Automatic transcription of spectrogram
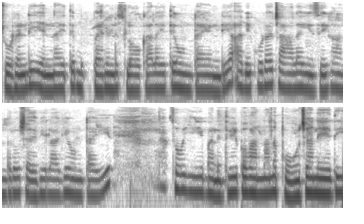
చూడండి ఎన్నైతే ముప్పై రెండు శ్లోకాలు అయితే ఉంటాయండి. అవి కూడా చాలా ఈజీగా అందరూ చదివేలాగే ఉంటాయి. సో, ఈ మణిద్వీప వర్ణన పూజ అనేది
